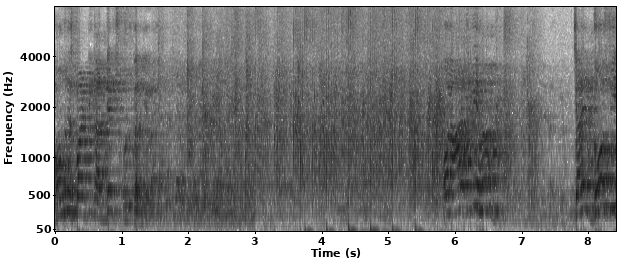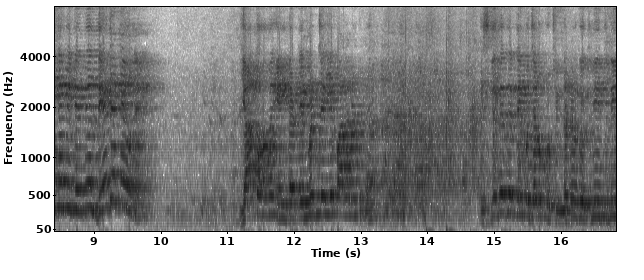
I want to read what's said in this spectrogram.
कांग्रेस पार्टी का अध्यक्ष खोज करके लाया। और आज भी हम चाहे दो सीटें भी देते हैं, दे देते हैं उन्हें। या तो हमें एंटरटेनमेंट चाहिए पार्लियामेंट में। इसलिए दे देते हैं चलो कुछ इंटरटेन को इतनी इतनी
